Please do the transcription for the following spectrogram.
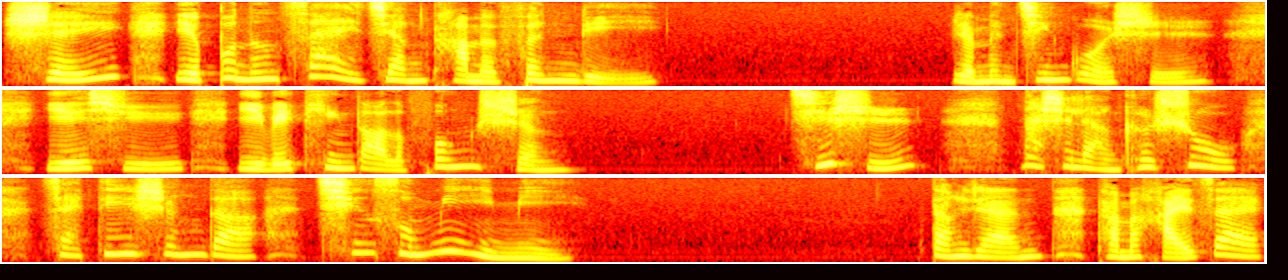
谁也不能再将它们分离。人们经过时，也许以为听到了风声，其实那是两棵树在低声的倾诉秘密。当然，它们还在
